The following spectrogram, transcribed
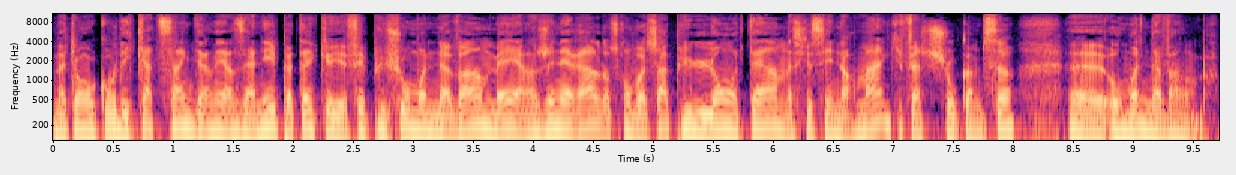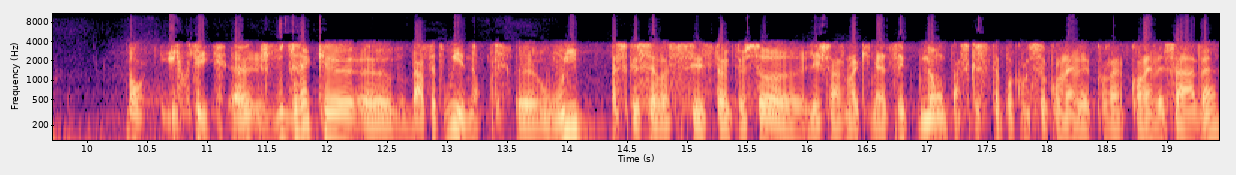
mettons au cours des 4-5 dernières années, peut-être qu'il a fait plus chaud au mois de novembre, mais en général, lorsqu'on voit ça à plus long terme, est-ce que c'est normal qu'il fasse chaud comme ça euh, au mois de novembre? Bon, écoutez, euh, je vous dirais que, euh, ben, en fait, oui et non. Euh, oui, parce que ça va, c'est, un peu ça les changements climatiques. Non, parce que c'était pas comme ça qu'on avait qu'on avait ça avant.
